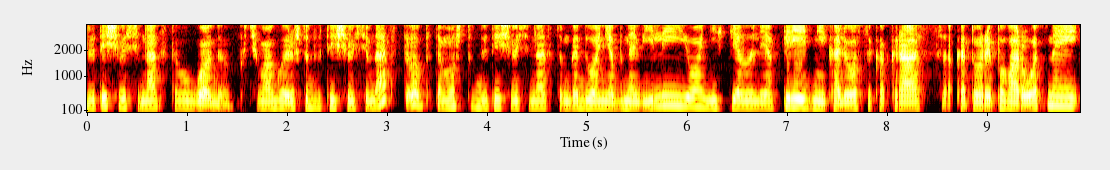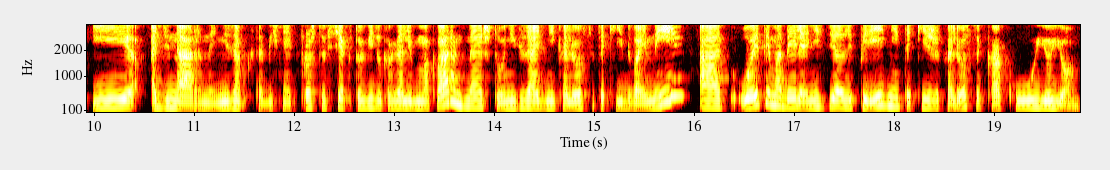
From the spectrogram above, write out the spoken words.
2018 года. Почему я говорю, что 2018? Потому что в 2018 году они обновили ее, они сделали передние колеса как раз, которые поворотные и одинарные. Не знаю, как это объяснять. Просто все, кто видел когда-либо Макларен, знают, что у них задние колеса такие двойные, а у этой модели они сделали передние такие же колеса, как у Йо-Йо.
